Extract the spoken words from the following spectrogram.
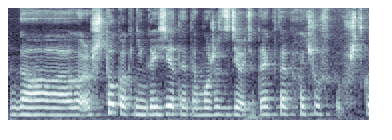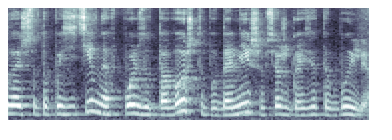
что как не газета это может сделать. Это я так хочу сказать что-то позитивное в пользу того, чтобы в дальнейшем все же газеты были.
